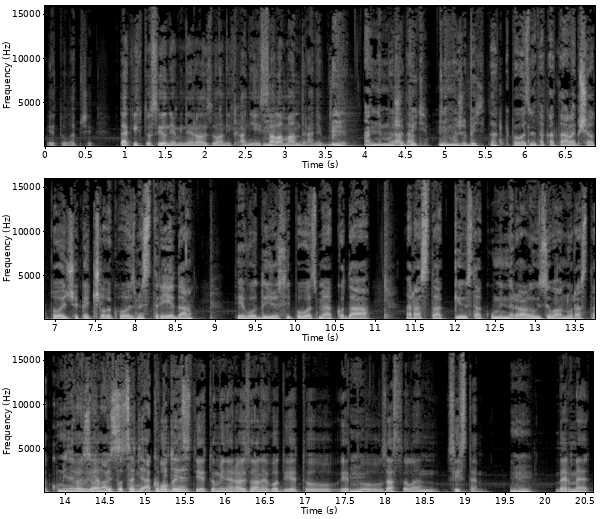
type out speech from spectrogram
je to lepšie. Takýchto silne mineralizovaných ani mhm. salamandra nebude. A nemôže rada. byť, nemôže byť tak, povedzme, taká tá lepšia odpoveď, že keď človek povedzme strieda tie vody, že si povedzme ako dá raz taký, takú mineralizovanú, raz takú mineralizovanú. Ja v podstate ako vôbec tie... tieto mineralizované vody, je to, je mm. to mhm. zase len systém. Mm. Berme,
